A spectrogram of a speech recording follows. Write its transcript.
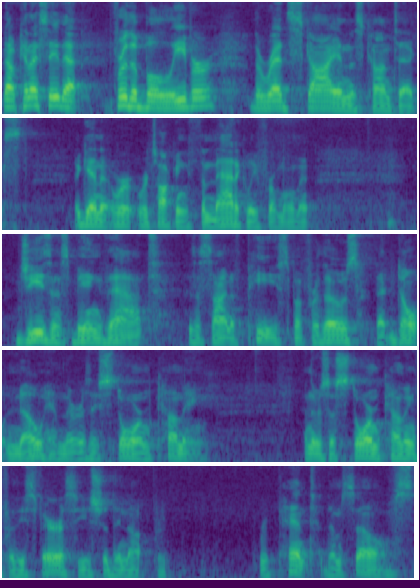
Now, can I say that for the believer, the red sky in this context, again, we're, we're talking thematically for a moment, Jesus being that is a sign of peace, but for those that don't know him, there is a storm coming. And there's a storm coming for these Pharisees should they not repent themselves.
